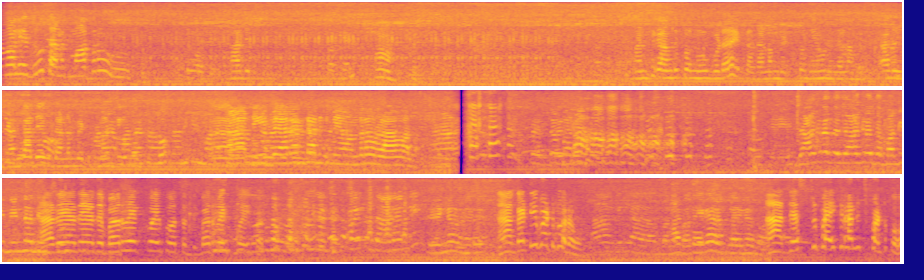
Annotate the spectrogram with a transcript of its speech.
పర్వాలేదు తనకు మాత్రం అది. మంచిగా అందుకో నువ్వు కూడా ఇక్కడ దండం పెట్టుకో దేవుడు దండం పెట్టుకో. అది గంగాదేవి దండం పెట్టుకో మంచిగా పెట్టుకో. ఆ, నీ పేరంటానికి మేమందరం రావాలి. జాగ్రత్త జాగ్రత్త బాగా నిన్న అదే అదే అదే బరువు ఎక్కువైపోతుంది బరువు ఎక్కువైపోతుంది. ఆ, గట్టిగా పట్టుకోరావు. జస్ట్ పైకి రానిచ్చి పట్టుకో.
